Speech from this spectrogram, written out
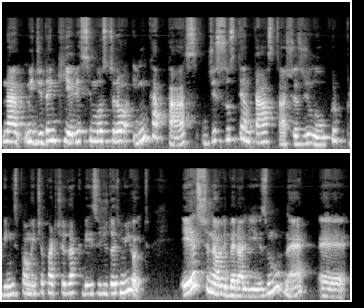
na medida em que ele se mostrou incapaz de sustentar as taxas de lucro, principalmente a partir da crise de 2008. este neoliberalismo, né, é,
